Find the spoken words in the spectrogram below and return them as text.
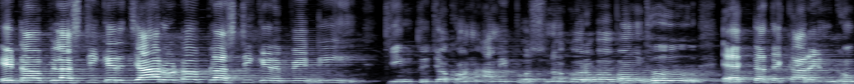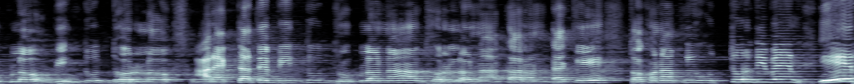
এটাও প্লাস্টিকের জার, ওটাও প্লাস্টিকের পেটি। কিন্তু যখন আমি প্রশ্ন করব, বন্ধু, একটাতে কারেন্ট ঢুকলো, বিদ্যুৎ ধরলো, আর একটাতে বিদ্যুৎ ঢুকলো না, ধরলো না কারণটাকে তখন আপনি উত্তর দিবেন, এর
